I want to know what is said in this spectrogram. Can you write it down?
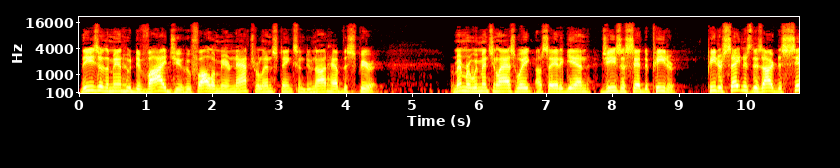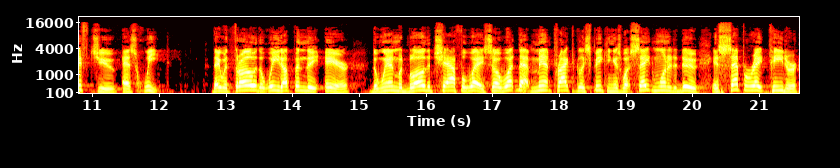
These are the men who divide you, who follow mere natural instincts and do not have the Spirit. Remember, we mentioned last week, I'll say it again. Jesus said to Peter, Peter, Satan has desired to sift you as wheat. They would throw the wheat up in the air. The wind would blow the chaff away. So what that meant, practically speaking, is what Satan wanted to do is separate Peter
